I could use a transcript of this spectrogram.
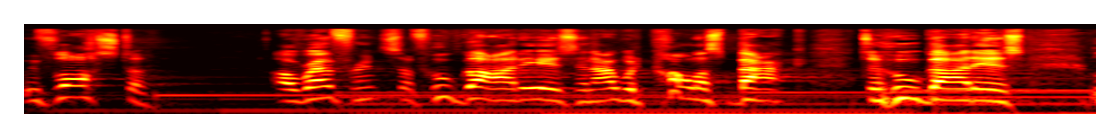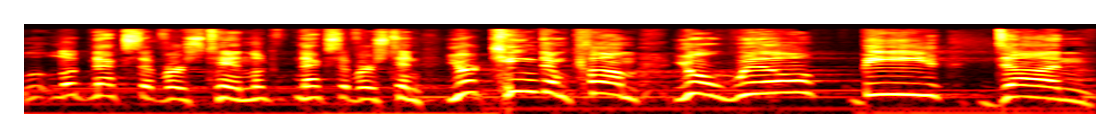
We've lost a, a reverence of who God is, and I would call us back to who God is. L- look next at verse 10. Look next at verse 10. Your kingdom come, your will be done.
